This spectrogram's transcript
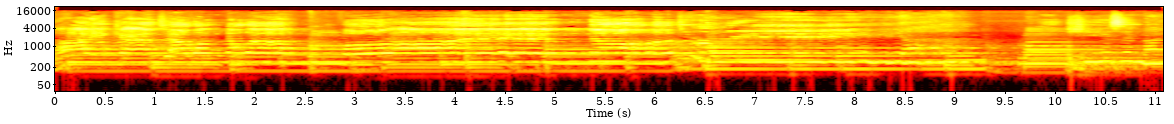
I can't have another, for I'm not free. She's in my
